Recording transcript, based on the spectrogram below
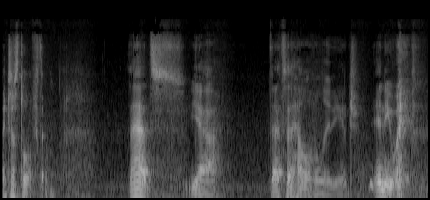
I just love them. That's yeah, that's a hell of a lineage. Anyway,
